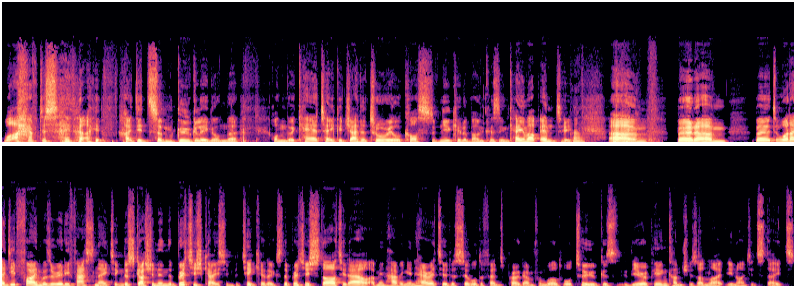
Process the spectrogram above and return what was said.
Well, I have to say that I, I did some googling on the on the caretaker janitorial costs of nuclear bunkers and came up empty. okay. um, but um, but what I did find was a really fascinating discussion in the British case in particular, because the British started out, I mean, having inherited a civil defense program from World War II, because the European countries, unlike the United States,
